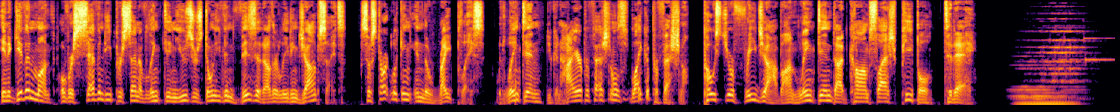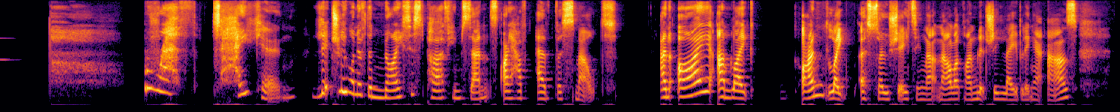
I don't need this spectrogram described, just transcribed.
In a given month, over 70% of LinkedIn users don't even visit other leading job sites. So start looking in the right place. With LinkedIn, you can hire professionals like a professional. Post your free job on linkedin.com slash people today. Breathtaking. Literally one of the nicest perfume scents I have ever smelt. And I am like, I'm like associating that now. Like I'm literally labeling it as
